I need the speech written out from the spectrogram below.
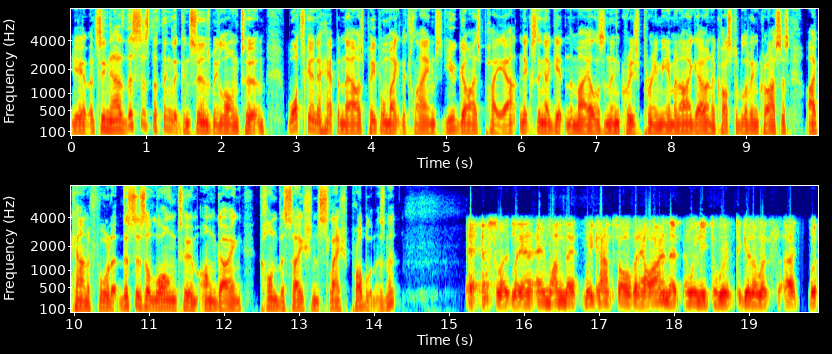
Yeah, but see, now this is the thing that concerns me long term. What's going to happen now is people make the claims, you guys pay out. Next thing I get in the mail is an increased premium, and I go in a cost of living crisis. I can't afford it. This is a long term, ongoing conversation slash problem, isn't it? Yeah, absolutely, and one that we can't solve on our own. That we need to work together with uh, with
